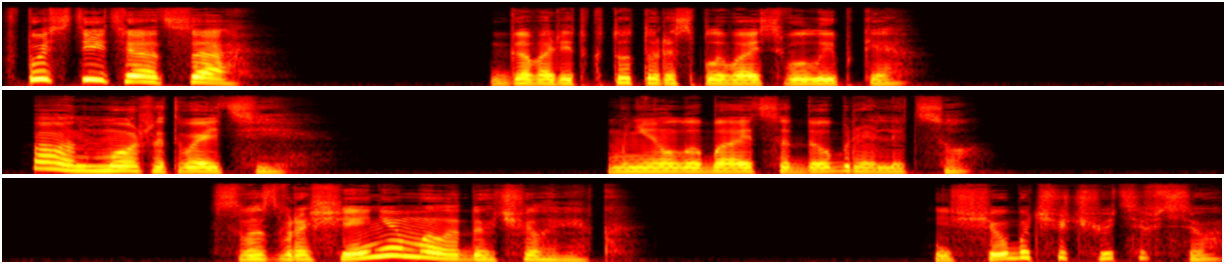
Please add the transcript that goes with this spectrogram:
«Впустите отца!» — говорит кто-то, расплываясь в улыбке. «Он может войти». Мне улыбается доброе лицо. «С возвращением, молодой человек!» Еще бы чуть-чуть и все.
